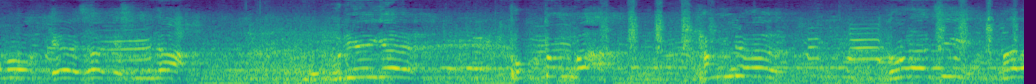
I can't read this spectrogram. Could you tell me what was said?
물어보 개회사하겠습니다. 우리에게 폭동과 혁명을 논하지 마라.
